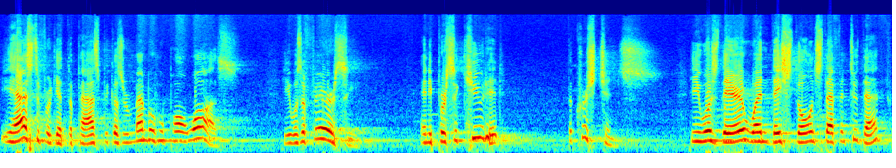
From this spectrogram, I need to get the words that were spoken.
He has to forget the past because remember who Paul was. He was a Pharisee and he persecuted the Christians. He was there when they stoned Stephen to death.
